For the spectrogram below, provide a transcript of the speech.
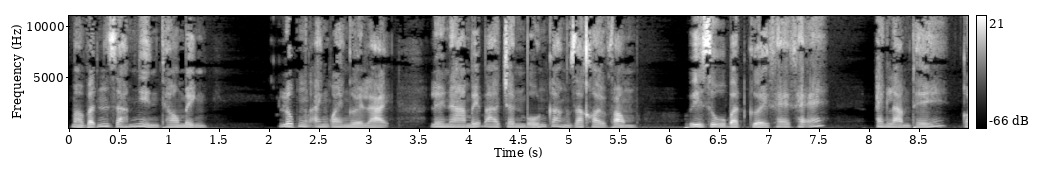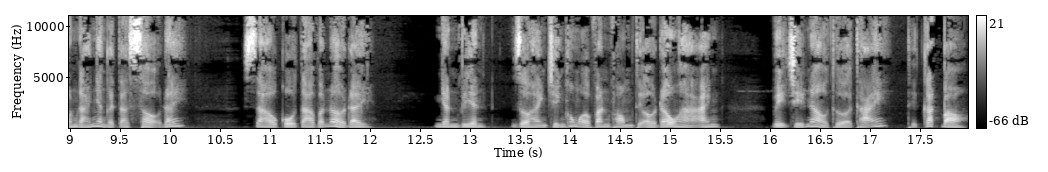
Mà vẫn dám nhìn theo mình. Lúc anh quay người lại, Lena mới ba chân bốn cẳng ra khỏi phòng. Huy Du bật cười khe khẽ. Anh làm thế, Con gái nhà người ta sợ đấy. Sao cô ta vẫn ở đây? Nhân viên, Giờ hành chính không ở văn phòng thì ở đâu hả anh? Vị trí nào thừa thãi Thì cắt bỏ.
